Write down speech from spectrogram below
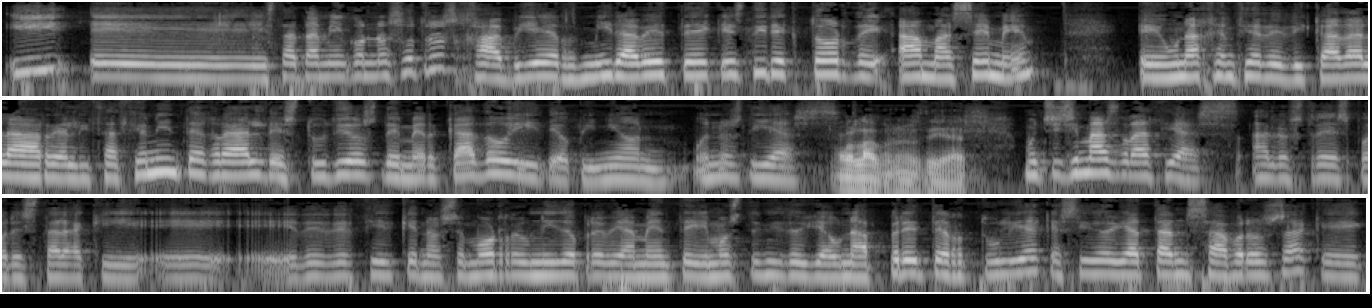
Y eh, está también con nosotros Javier Mirabete, que es director de AMASM, eh, una agencia dedicada a la realización integral de estudios de mercado y de opinión. Buenos días. Hola, buenos días. Muchísimas gracias a los tres por estar aquí. Eh, he de decir que nos hemos reunido previamente y hemos tenido ya una pretertulia que ha sido ya tan sabrosa que,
